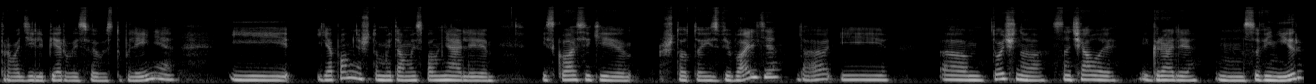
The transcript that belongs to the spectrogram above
проводили первые свои выступления. И я помню, что мы там исполняли из классики что-то из Вивальди, да, и э, точно сначала играли м, сувенир.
